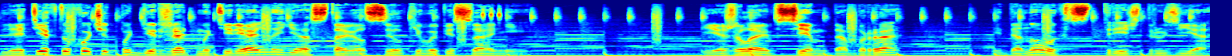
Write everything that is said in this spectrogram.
Для тех, кто хочет поддержать материально, я оставил ссылки в описании. Я желаю всем добра и до новых встреч, друзья!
